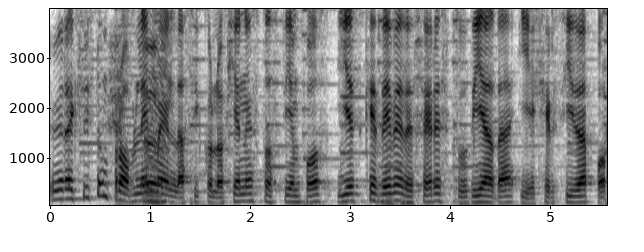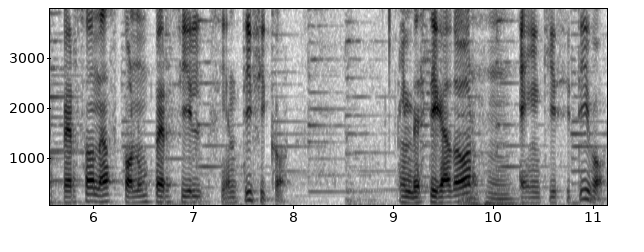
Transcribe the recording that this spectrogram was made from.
Mira, existe un problema en la psicología en estos tiempos y es que debe de ser estudiada y ejercida por personas con un perfil científico, investigador e inquisitivo,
